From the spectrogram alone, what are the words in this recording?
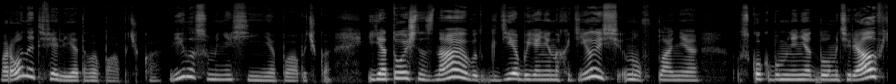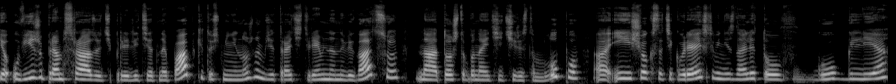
ворона — это фиолетовая папочка, вилос у меня синяя папочка. И я точно знаю, вот где бы я ни находилась, ну, в плане сколько бы у меня нет было материалов, я увижу прям сразу эти приоритетные папки, то есть мне не нужно будет тратить время на навигацию, на то, чтобы найти через там лупу. А, и еще, кстати говоря, если вы не знали, то в Гугле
